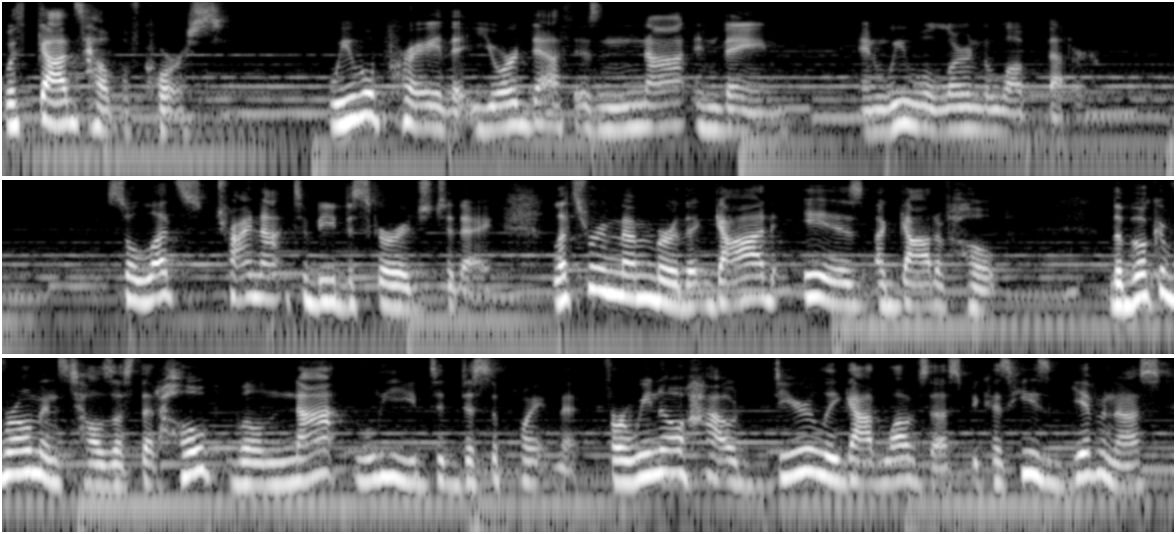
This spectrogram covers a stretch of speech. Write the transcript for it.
with God's help, of course we will pray that your death is not in vain and we will learn to love better. So let's try not to be discouraged today. Let's remember that God is a God of hope. The book of Romans tells us that hope will not lead to disappointment, for we know how dearly God loves us because he's given us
